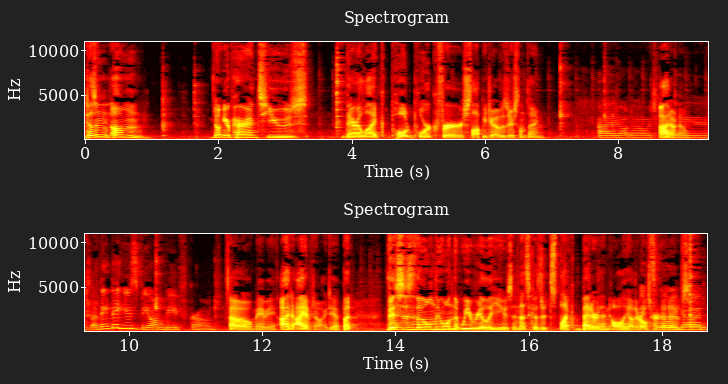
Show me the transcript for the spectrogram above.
Doesn't um, don't your parents use their like pulled pork for sloppy joes or something? I don't know which I don't know. use. I think they use Beyond Beef ground. Oh, maybe. I I have no idea, but This is the only one that we really use, and that's because it's like better than all the other It's really alternatives. good.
